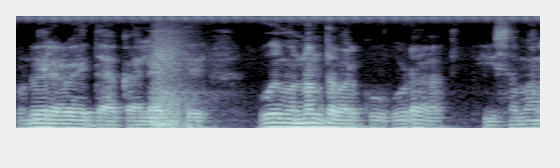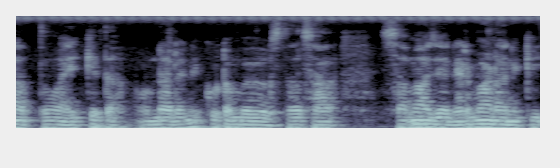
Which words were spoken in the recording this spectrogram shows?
రెండు వేల ఇరవై ఐదు దాకా లేకపోతే భూమి ఉన్నంత వరకు కూడా ఈ సమానత్వం ఐక్యత ఉండాలని కుటుంబ వ్యవస్థ స సమాజ నిర్మాణానికి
